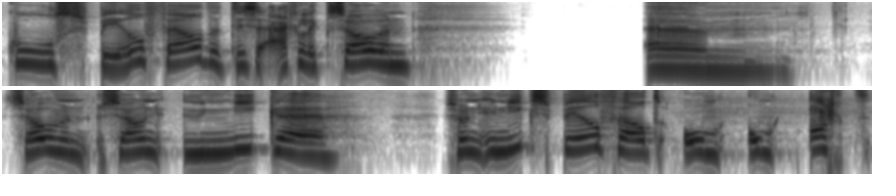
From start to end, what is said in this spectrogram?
cool speelveld. Het is eigenlijk zo'n, ehm, zo'n, zo'n unieke zo'n uniek speelveld om, om echt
